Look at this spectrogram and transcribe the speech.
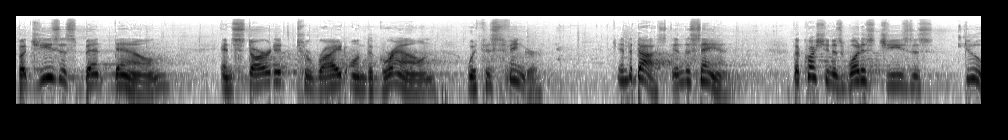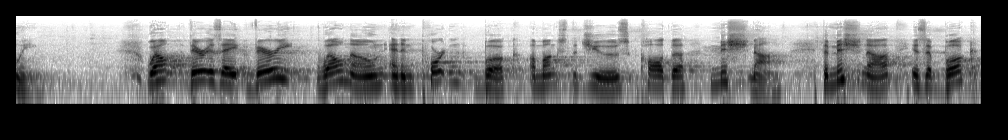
But Jesus bent down and started to write on the ground with his finger in the dust, in the sand. The question is, what is Jesus doing? Well, there is a very well known and important book amongst the Jews called the Mishnah. The Mishnah is a book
